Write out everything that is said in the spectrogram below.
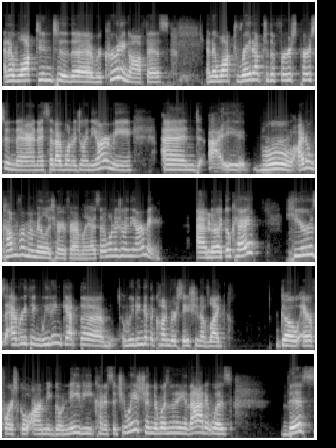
and i walked into the recruiting office and i walked right up to the first person there and i said i want to join the army And I, I don't come from a military family. I said, I want to join the army. And yeah. they're like, okay, here's everything. We didn't get the, we didn't get the conversation of like, go Air Force, go Army, go Navy kind of situation. There wasn't any of that. It was, this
